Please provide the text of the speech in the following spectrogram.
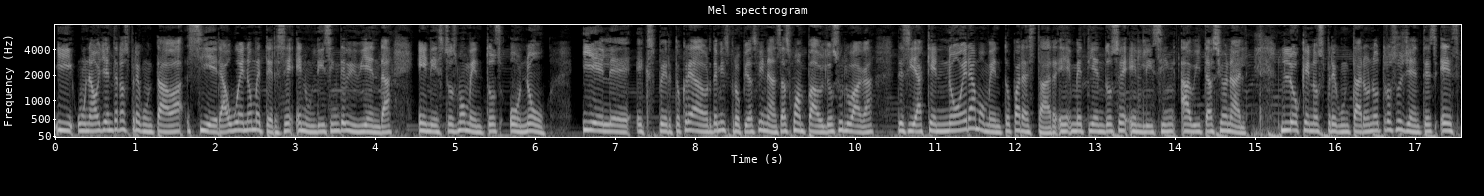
y una oyente nos preguntaba si era bueno meterse en un leasing de vivienda en estos momentos o no. Y el eh, experto creador de mis propias finanzas, Juan Pablo Zuluaga, decía que no era momento para estar eh, metiéndose en leasing habitacional. Lo que nos preguntaron otros oyentes es,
